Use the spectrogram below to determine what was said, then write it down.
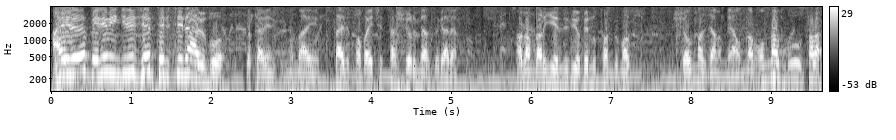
Ayrı benim İngilizcem temsili abi bu. Yok abi bundan iyi. Silent baba için taşıyorum yazdı Garen. Adamların yerinde diyor ben utandım abi. Bir şey olmaz canım ya. Onlar onlar bu sala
